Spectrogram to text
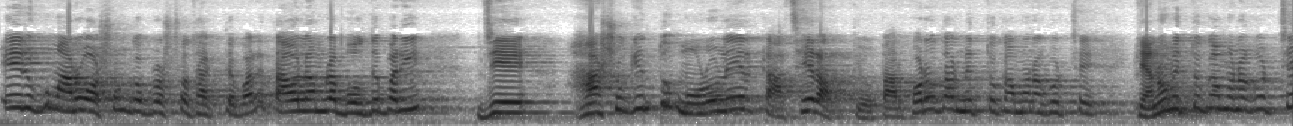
এরকম আরও অসংখ্য প্রশ্ন থাকতে পারে। তাহলে আমরা বলতে পারি যে হাসু কিন্তু মোড়লের কাছের আত্মীয়, তারপরেও তার মৃত্যু কামনা করছে। কেন মৃত্যু কামনা করছে?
